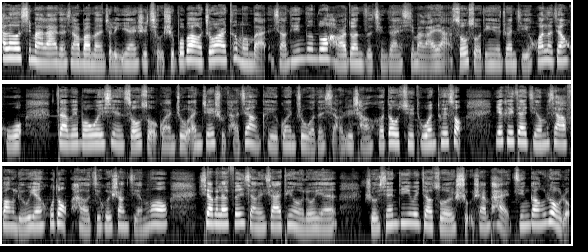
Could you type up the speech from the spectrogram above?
Hello，喜马拉雅的小伙伴们，这里依然是糗事播报周二特蒙版。想听更多好玩段子，请在喜马拉雅搜索订阅专辑《欢乐江湖》，在微博、微信搜索关注 NJ 薯条酱，可以关注我的小日常和逗趣图文推送，也可以在节目下方留言互动，还有机会上节目哦。下面来分享一下听友留言。首先，第一位叫做蜀山派金刚肉肉，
